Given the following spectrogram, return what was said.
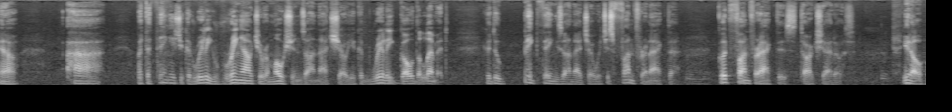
You know. Uh, but the thing is, you could really wring out your emotions on that show. You could really go the limit. You could do big things on that show, which is fun for an actor. Good fun for actors, Dark Shadows. You know,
